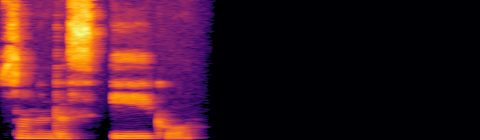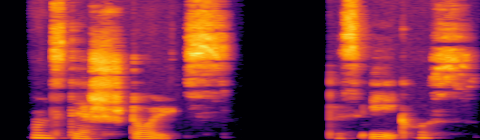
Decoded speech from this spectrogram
sondern das Ego und der Stolz des Egos,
